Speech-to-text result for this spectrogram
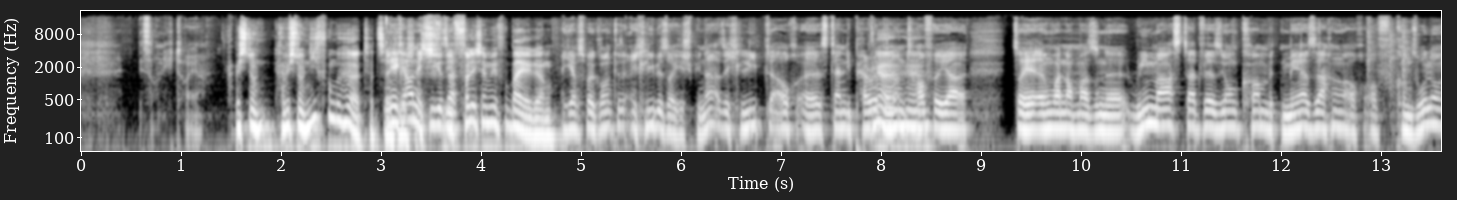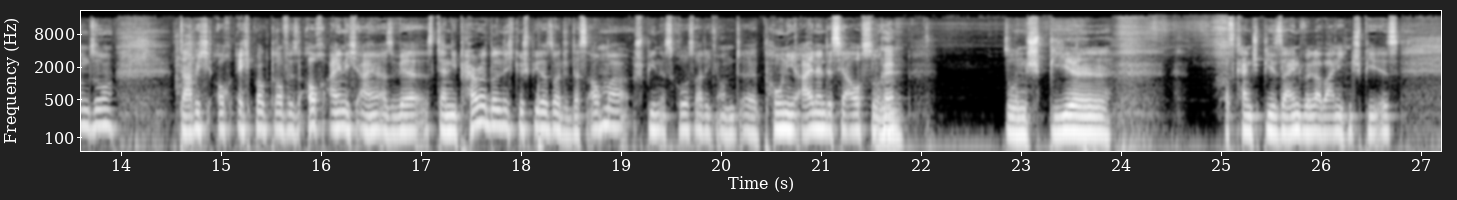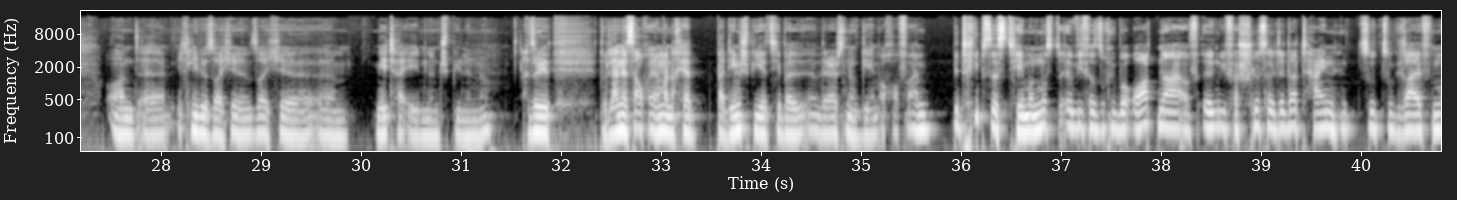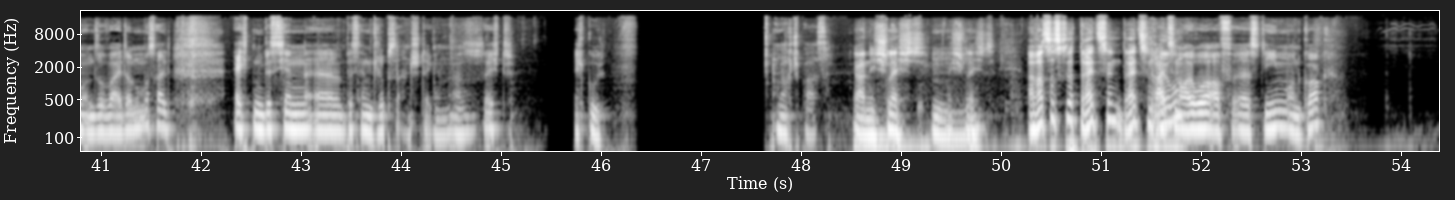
ist auch nicht teuer. Habe ich, noch- hab ich noch nie von gehört, tatsächlich. Nee, ich auch nicht, wie Ist gesagt. Völlig an mir vorbeigegangen. Ich habe es bei Gronk gesagt, ich liebe solche Spiele. Ne? Also ich liebte auch äh, Stanley Parable Ja, und ja. hoffe ja, soll ja irgendwann noch mal so eine Remastered-Version kommen mit mehr Sachen, auch auf Konsole und so. Da habe ich auch echt Bock drauf. Ist auch eigentlich ein, also wer Stanley Parable nicht gespielt hat, sollte das auch mal spielen, ist großartig. Und äh, Pony Island ist ja auch so, Okay. ein, so ein Spiel, was kein Spiel sein will, aber eigentlich ein Spiel ist. Und äh, ich liebe solche, solche ähm, Meta-Ebenen-Spiele, ne? Also du landest auch irgendwann nachher bei dem Spiel jetzt hier bei There's No Game auch auf einem Betriebssystem und musst irgendwie versuchen, über Ordner auf irgendwie verschlüsselte Dateien zuzugreifen und so weiter. Und musst halt echt ein bisschen, äh, bisschen Grips anstecken. Also es ist echt, echt gut. Macht Spaß. Ja, nicht schlecht. Mhm. Nicht schlecht. Aber was hast du gesagt? 13, 13, 13 Euro? Euro auf äh, Steam und GOG.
